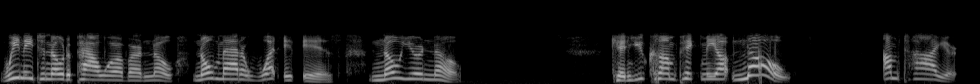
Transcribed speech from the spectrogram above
We need to know the power of our no, no matter what it is. Know your no. Can you come pick me up? No. I'm tired.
